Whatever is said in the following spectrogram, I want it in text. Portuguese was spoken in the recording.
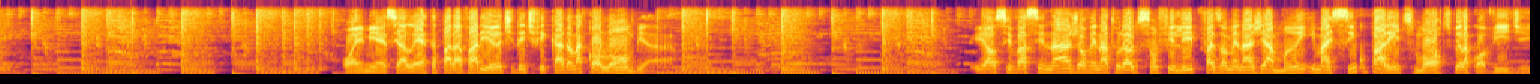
OMS alerta para a variante identificada na Colômbia. E ao se vacinar, a Jovem Natural de São Felipe faz homenagem à mãe e mais cinco parentes mortos pela Covid.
